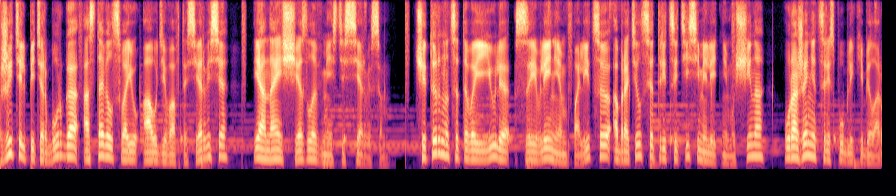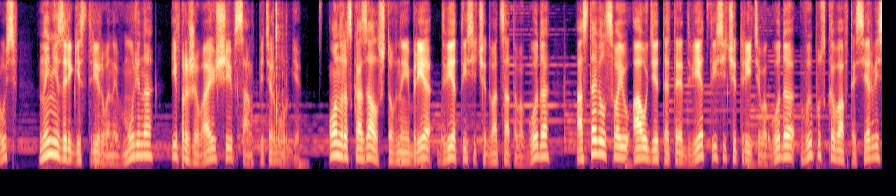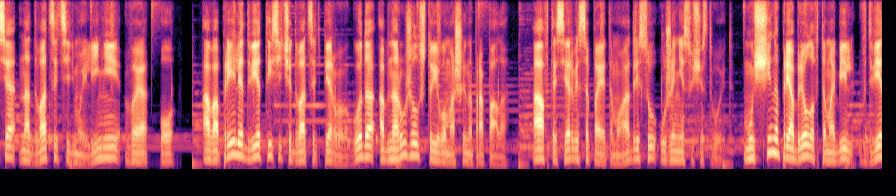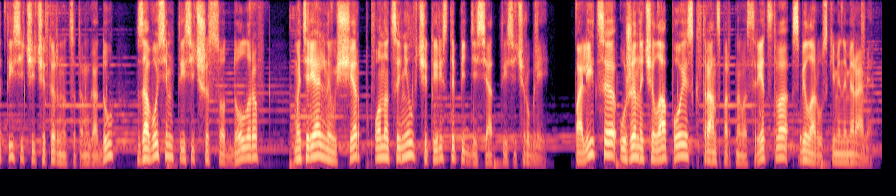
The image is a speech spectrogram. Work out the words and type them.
Житель Петербурга оставил свою Audi в автосервисе, и она исчезла вместе с сервисом. 14 июля с заявлением в полицию обратился 37-летний мужчина, уроженец Республики Беларусь, ныне зарегистрированный в Мурино и проживающий в Санкт-Петербурге. Он рассказал, что в ноябре 2020 года оставил свою Audi TT 2003 года выпуска в автосервисе на 27 линии ВО, а в апреле 2021 года обнаружил, что его машина пропала, а автосервиса по этому адресу уже не существует. Мужчина приобрел автомобиль в 2014 году за 8600 долларов, материальный ущерб он оценил в 450 тысяч рублей. Полиция уже начала поиск транспортного средства с белорусскими номерами.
